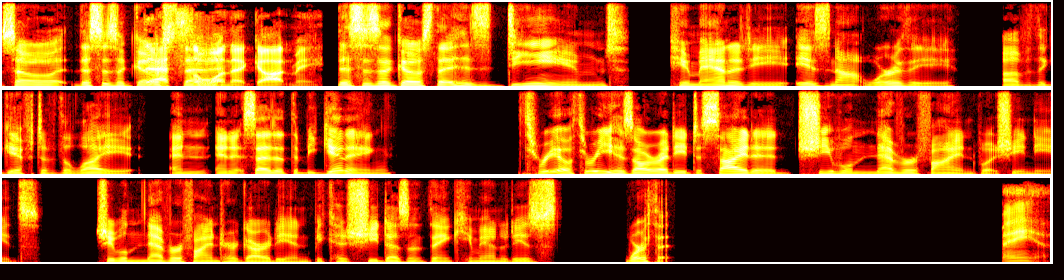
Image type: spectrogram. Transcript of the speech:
So this is a ghost That's that the one that got me. this is a ghost that has deemed humanity is not worthy of the gift of the light. And and it said at the beginning 303 has already decided she will never find what she needs. She will never find her guardian because she doesn't think humanity is worth it. Man.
